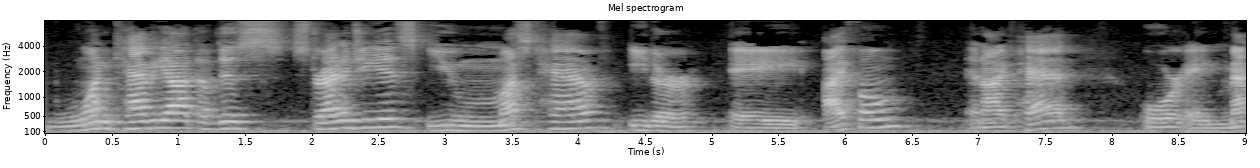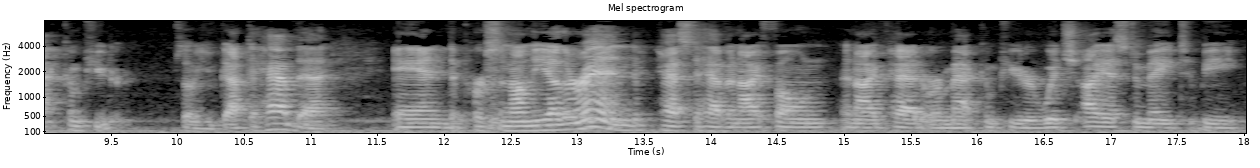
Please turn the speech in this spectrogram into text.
one caveat of this strategy is you must have either a iPhone, an iPad, or a Mac computer. So you've got to have that. And the person on the other end has to have an iPhone, an iPad, or a Mac computer, which I estimate to be,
